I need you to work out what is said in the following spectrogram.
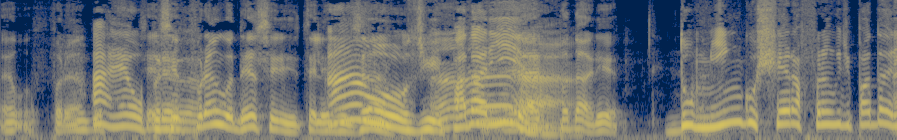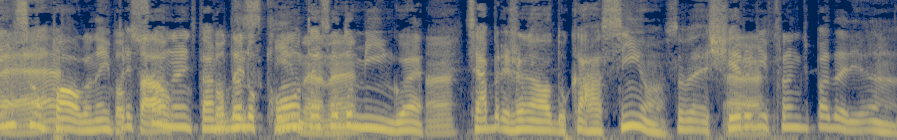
é o frango. Ah, é o esse frango. frango desse de televisão. Ah, os de padaria. É, padaria. Domingo cheira frango de padaria em É, São Paulo, né? total. Impressionante, tá me dando esquina, conta, esse é né? domingo, é. É. Você abre a janela do carro assim, ó, é cheiro É. de frango de padaria. Ah.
